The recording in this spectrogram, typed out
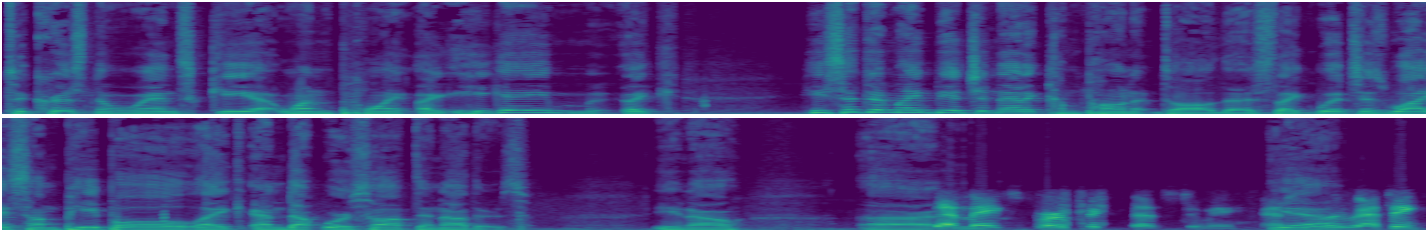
to Chris Nowinski at one point, like he gave like he said there might be a genetic component to all this, like which is why some people like end up worse off than others. You know, That makes perfect sense to me. Absolutely. I think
